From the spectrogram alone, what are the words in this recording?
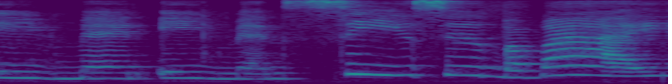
amen, amen. See you soon. Bye bye.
